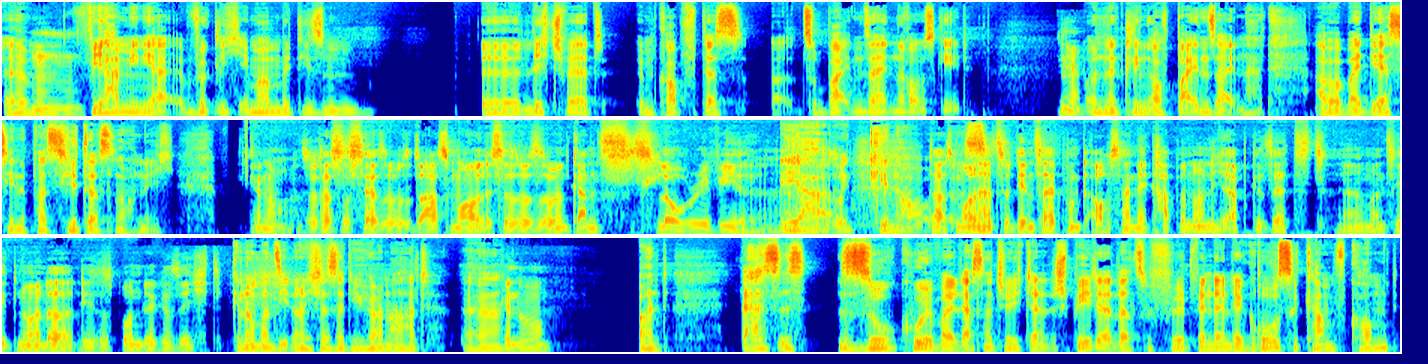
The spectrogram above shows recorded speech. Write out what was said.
Ähm, hm. Wir haben ihn ja wirklich immer mit diesem äh, Lichtschwert im Kopf, das äh, zu beiden Seiten rausgeht. Ja. Und eine Klinge auf beiden Seiten hat. Aber bei der Szene passiert das noch nicht. Genau, also das ist ja so, Darth Maul ist ja sowieso ein ganz slow Reveal. Ja, also genau. Darth Maul hat zu dem Zeitpunkt auch seine Kappe noch nicht abgesetzt. Ja, man sieht nur da dieses bunte Gesicht. Genau, man sieht noch nicht, dass er die Hörner hat. Äh, genau. Und das ist so cool, weil das natürlich dann später dazu führt, wenn dann der große Kampf kommt,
